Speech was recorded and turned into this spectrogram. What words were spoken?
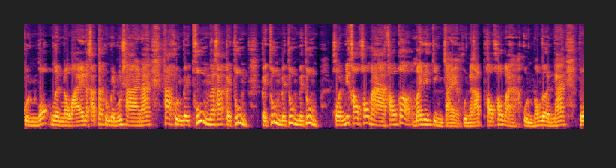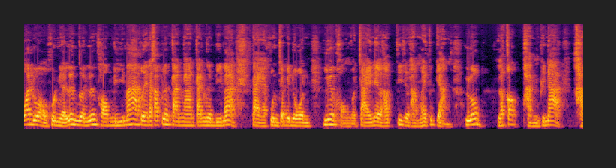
คุณงกเงินเอาไว้นะครับ ถ้าคุณเป็นผู้ชายนะ ถ้าคุณไปทุ่มนะครับไปทุ่มไปทุ่มไปทุ่มไปทุ่ม คนที่เขาเข้ามาเขาก็ไม่ได้จริงใจกับคุณนะครับเขาเข้ามาหาคุณเพราะเงินนะเพราะว่าดวงของคุณเนี่ยเรื่องเงินเรื่องทองดีมากเลยนะครับ เรื่องการงานการเงินดีมาก แต่คุณจะไปโดนเรื่องของหัวใจเนี่ยแหละครับ ที่จะทำให้ทุกอย่างล่ม แล้วก็พังพินาศคา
